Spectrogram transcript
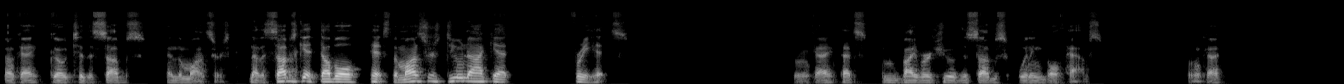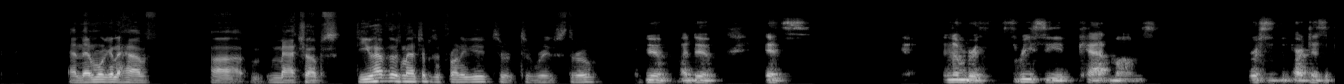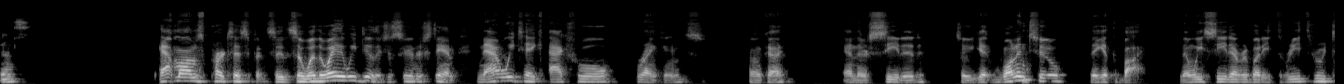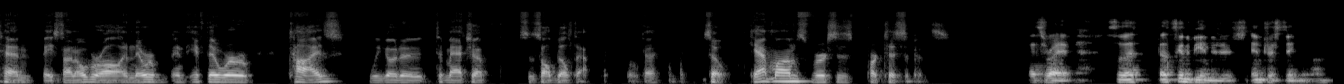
okay, go to the subs and the monsters. Now the subs get double hits. The monsters do not get free hits. Okay, that's by virtue of the subs winning both halves. Okay, and then we're gonna have uh matchups. Do you have those matchups in front of you to to read us through? I do. I do. It's the number three seed cat moms versus the participants. Cat Moms participants. So, so the way that we do this, just so you understand, now we take actual rankings, okay, and they're seeded. So you get one and two, they get the buy. Then we seed everybody three through ten based on overall, and there were, and if there were ties, we go to to match up. So it's all built out, okay. So Cat Moms versus participants. That's right. So that that's going to be an inter- interesting one.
